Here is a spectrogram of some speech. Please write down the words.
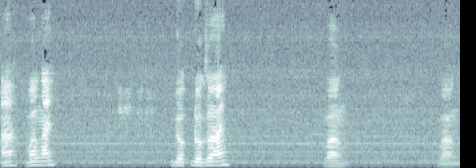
À vâng anh. Được được rồi anh. Vâng. Vâng.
